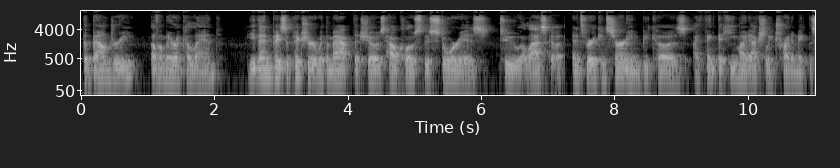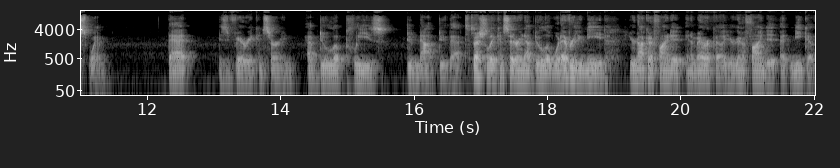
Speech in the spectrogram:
the boundary of America land? He then paints a picture with a map that shows how close this store is to Alaska. And it's very concerning because I think that he might actually try to make the swim. That is very concerning. Abdullah, please do not do that. Especially considering Abdullah, whatever you need, you're not going to find it in America. You're going to find it at Nika.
